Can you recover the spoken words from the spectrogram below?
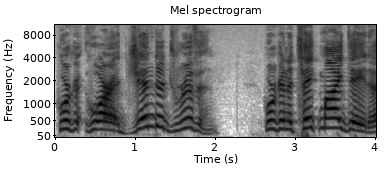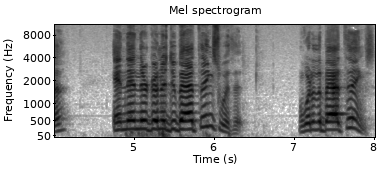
who are, who are agenda driven who are going to take my data and then they're going to do bad things with it. What are the bad things?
